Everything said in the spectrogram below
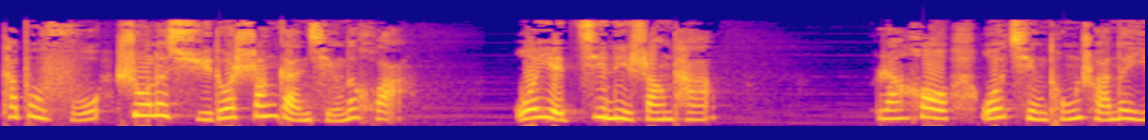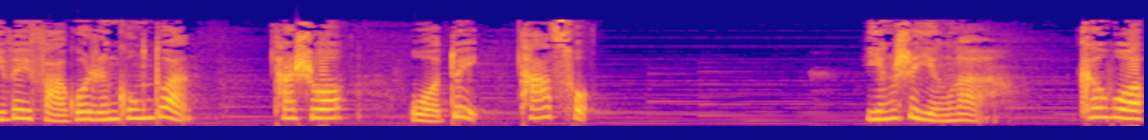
他不服，说了许多伤感情的话，我也尽力伤他。然后我请同船的一位法国人公断，他说我对他错，赢是赢了。可我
